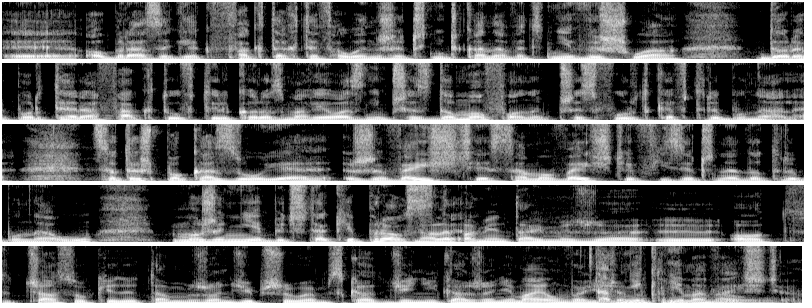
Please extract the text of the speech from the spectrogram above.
e, obrazek, jak w faktach TVN rzeczniczka nawet nie wyszła do reportera faktów, tylko rozmawiała z nim przez domofon, przez furtkę w Trybunale. Co też pokazuje, że wejście, samo wejście fizyczne do Trybunału może nie być takie proste. No ale pamiętajmy, że y, od czasów, kiedy tam rządzi Przyłębska, dziennikarze nie mają wejścia Tam nikt nie ma wejścia.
